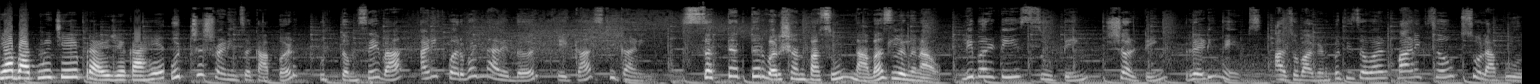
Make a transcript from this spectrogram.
या बातमीचे प्रायोजक आहेत उच्च श्रेणीचं कापड उत्तम सेवा आणि परवडणारे दर एकाच ठिकाणी. सत्याहत्तर वर्षांपासून नावाजलेलं नाव. लिबर्टी सुटिंग शर्टिंग रेडीमेड्स आजोबा गणपती जवळ माणिक चौक सोलापूर.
